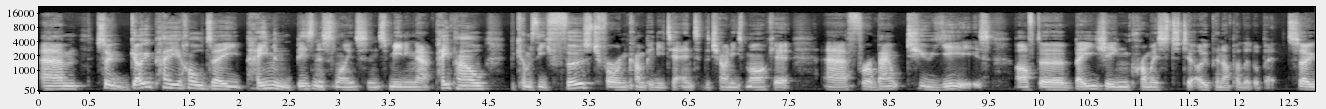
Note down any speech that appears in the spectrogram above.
Um, so GoPay holds a payment business license, meaning that PayPal becomes the first foreign company to enter the Chinese market uh, for about two years after Beijing promised to open up a little bit. So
